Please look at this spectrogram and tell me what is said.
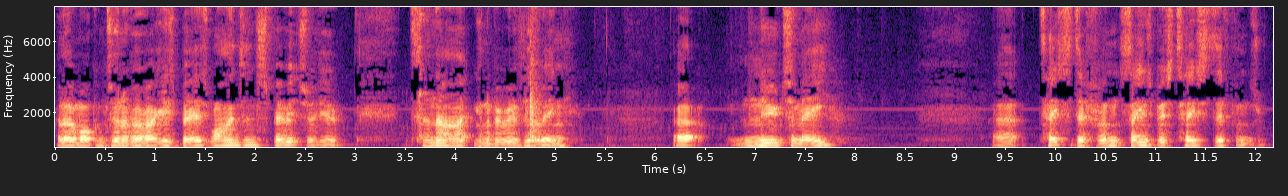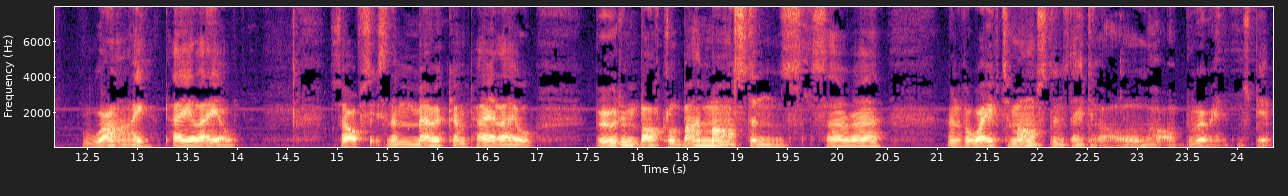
Hello and welcome to another Wraggy's Beers, Wines and Spirits review. Tonight I'm going to be reviewing, uh, new to me, uh, Taste the Difference, Sainsbury's Taste the Difference Rye Pale Ale. So obviously it's an American Pale Ale, brewed and bottled by Marston's. So uh, another wave to Marston's, they do a lot of brewing, must be a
